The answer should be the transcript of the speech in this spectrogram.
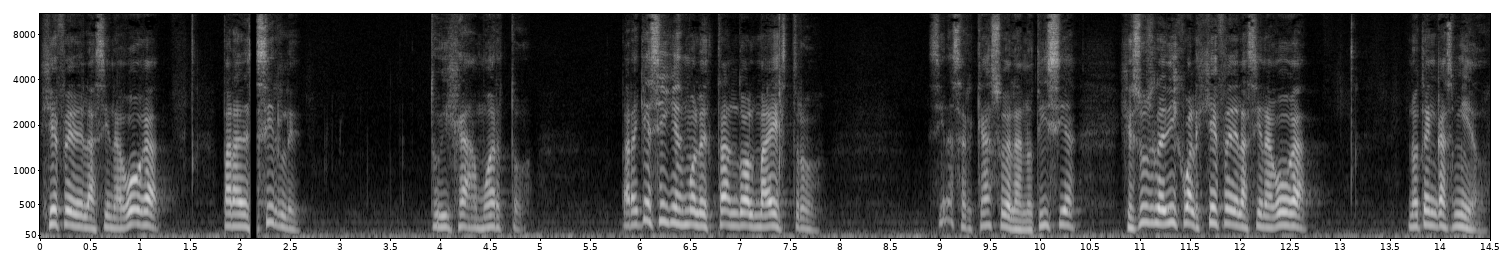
jefe de la sinagoga, para decirle, tu hija ha muerto. ¿Para qué sigues molestando al maestro? Sin hacer caso de la noticia, Jesús le dijo al jefe de la sinagoga, no tengas miedo,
